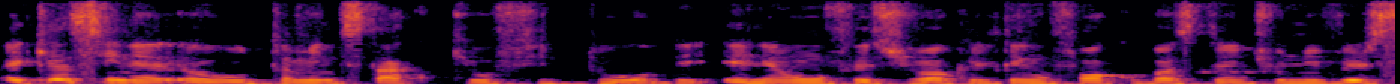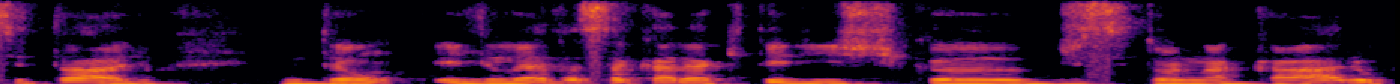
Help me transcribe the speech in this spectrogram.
É que assim, né, eu também destaco que o FITUB, ele é um festival que ele tem um foco bastante universitário. Então, ele leva essa característica de se tornar caro,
